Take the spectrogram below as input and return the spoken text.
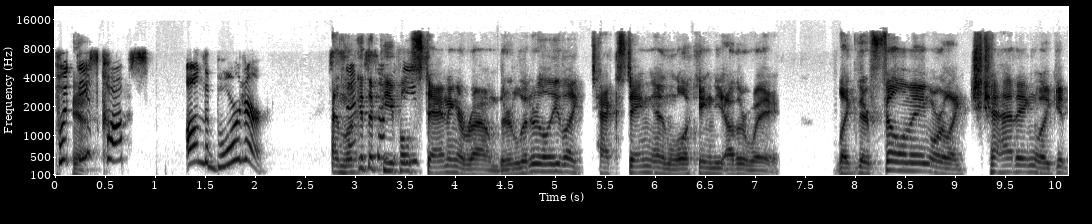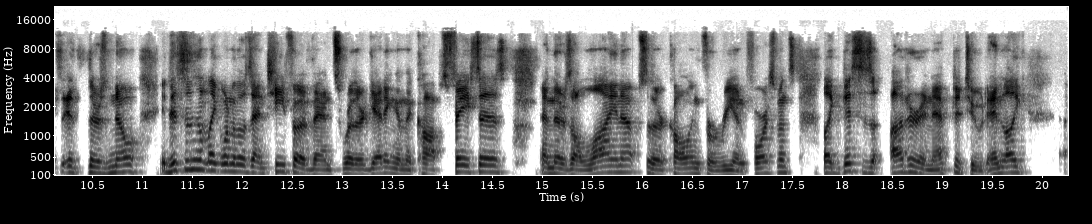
Put yeah. these cops on the border. And Send look at the people standing around. They're literally like texting and looking the other way. Like they're filming or like chatting. Like it's it's there's no this isn't like one of those Antifa events where they're getting in the cops' faces and there's a lineup, so they're calling for reinforcements. Like this is utter ineptitude. And like uh,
